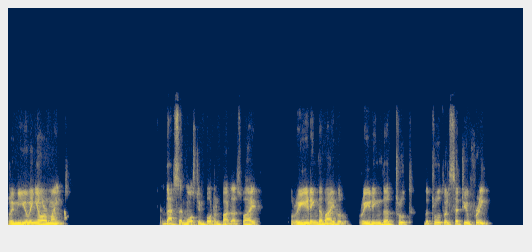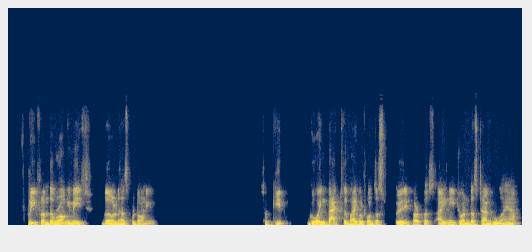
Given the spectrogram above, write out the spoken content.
Renewing our mind. That's the most important part. That's why reading the Bible, reading the truth, The truth will set you free, free from the wrong image the world has put on you. So keep going back to the Bible for this very purpose. I need to understand who I am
